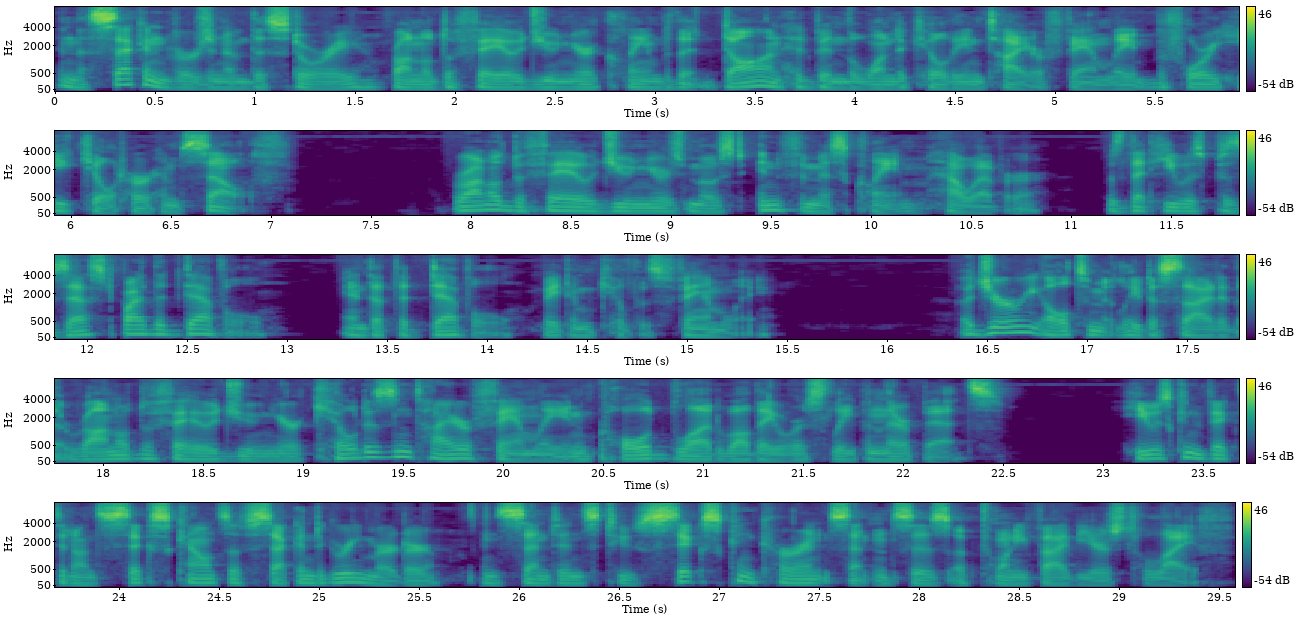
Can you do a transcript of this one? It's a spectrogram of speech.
In the second version of this story, Ronald DeFeo Jr. claimed that Dawn had been the one to kill the entire family before he killed her himself. Ronald DeFeo Jr.'s most infamous claim, however, was that he was possessed by the devil and that the devil made him kill his family. A jury ultimately decided that Ronald DeFeo Jr. killed his entire family in cold blood while they were asleep in their beds. He was convicted on six counts of second degree murder and sentenced to six concurrent sentences of 25 years to life.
